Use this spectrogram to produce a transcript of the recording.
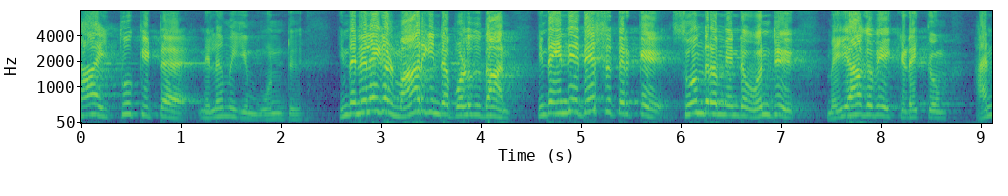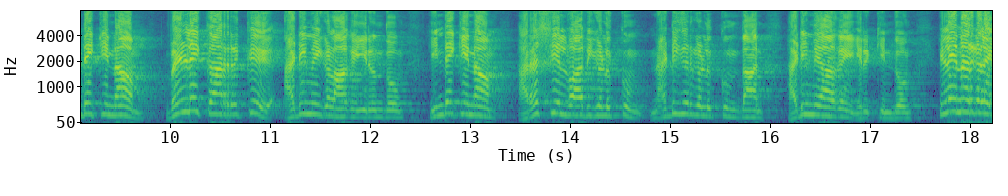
தாய் தூக்கிட்ட நிலைமையும் உண்டு. இந்த நிலைகள் மாறுகின்ற பொழுதுதான் இந்த இந்திய தேசத்திற்கு சுதந்திரம் என்ற ஒன்று மெய்யாகவே கிடைக்கும். அன்றைக்கு நாம் வெள்ளைக்காரருக்கு அடிமைகளாக இருந்தோம். இன்றைக்கு நாம் அரசியல்வாதிகளுக்கும் நடிகர்களுக்கும் தான் அடிமையாக இருக்கின்றோம். இளைஞர்களை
